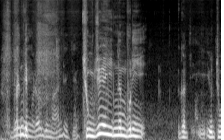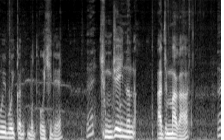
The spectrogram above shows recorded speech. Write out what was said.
명령을 어기면 안 되죠. 충주에 있는 분이 그 유튜브에 보니까 뭐 오시대. 네? 충주에 있는 아줌마가 어,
